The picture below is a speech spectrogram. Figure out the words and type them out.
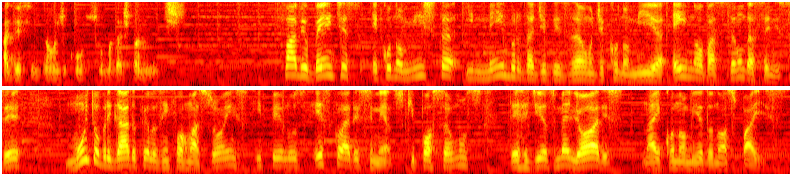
a decisão de consumo das famílias. Fábio Bentes, economista e membro da divisão de Economia e Inovação da CNC, muito obrigado pelas informações e pelos esclarecimentos, que possamos ter dias melhores na economia do nosso país.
